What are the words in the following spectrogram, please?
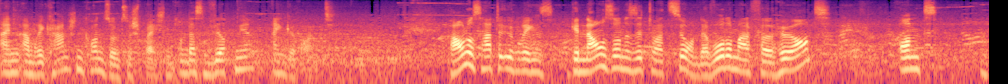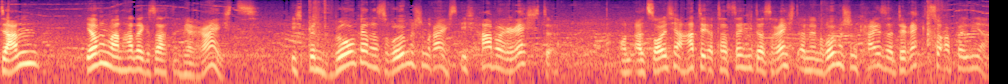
einen amerikanischen Konsul zu sprechen. Und das wird mir eingeräumt. Paulus hatte übrigens genau so eine Situation. Der wurde mal verhört und dann, irgendwann hat er gesagt, mir reicht's. Ich bin Bürger des römischen Reichs. Ich habe Rechte. Und als solcher hatte er tatsächlich das Recht, an den römischen Kaiser direkt zu appellieren.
